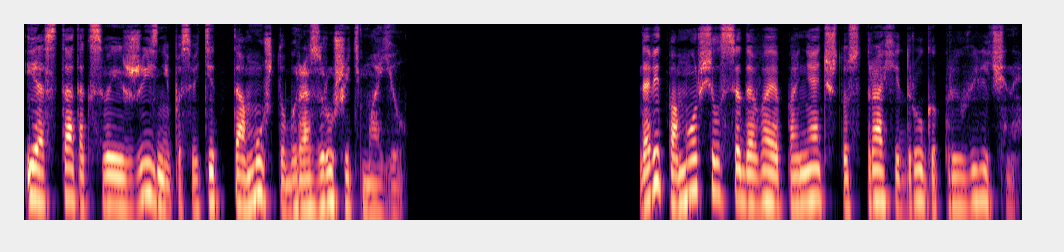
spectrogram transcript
и остаток своей жизни посвятит тому, чтобы разрушить мою». Давид поморщился, давая понять, что страхи друга преувеличены.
